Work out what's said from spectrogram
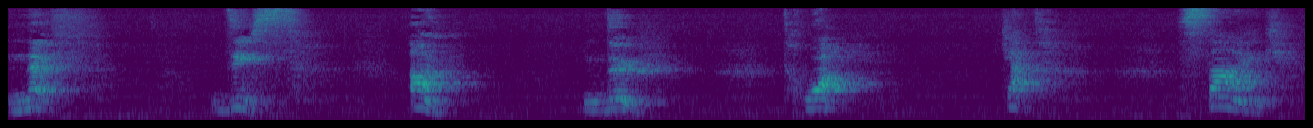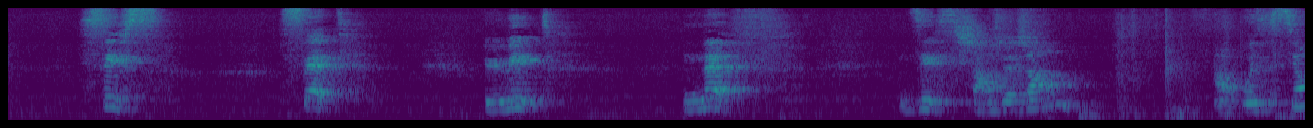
9, 10, 1, 2, 3, 4, 5, 6, 7, 8, 9, 10. Change de jambe. En position.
